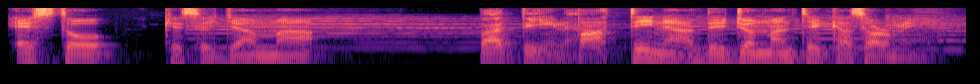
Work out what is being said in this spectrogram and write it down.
esto que se llama Patina. Patina de John Mantecas Army.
